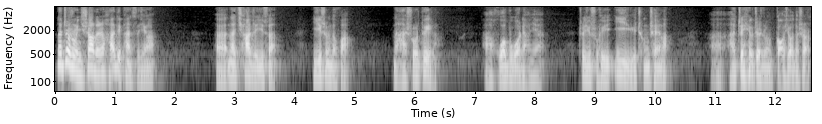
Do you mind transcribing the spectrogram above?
那这时候你杀的人还得判死刑啊？哎，那掐指一算，医生的话那还说对了啊，活不过两年，这就属于一语成谶了啊！还真有这种搞笑的事儿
